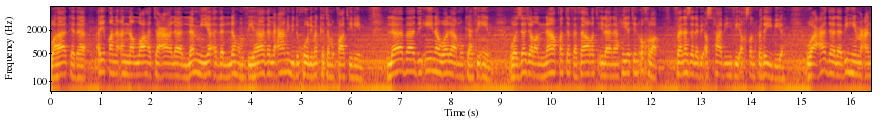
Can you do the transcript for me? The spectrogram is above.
وهكذا أيقن أن الله تعالى لم يأذن لهم في هذا العام بدخول مكة مقاتلين لا بادئين ولا مكافئين. وزجر الناقة فثارت إلى ناحية أخرى فنزل بأصحابه في أقصى الحديبية وعدل بهم عن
